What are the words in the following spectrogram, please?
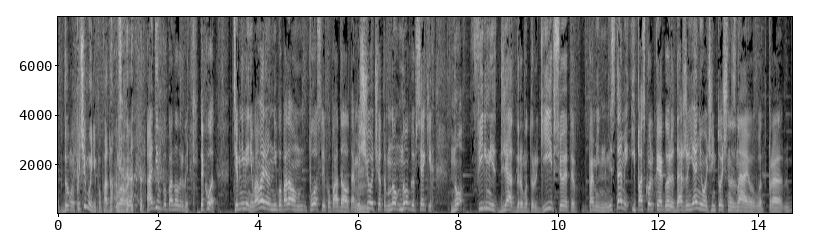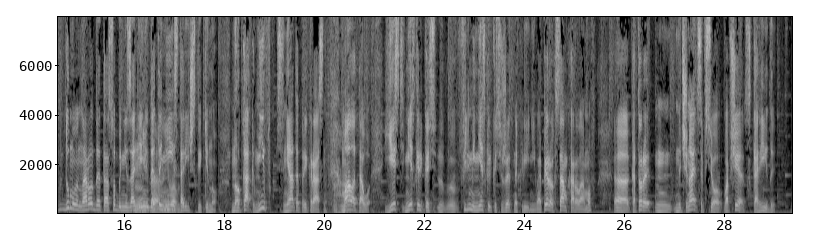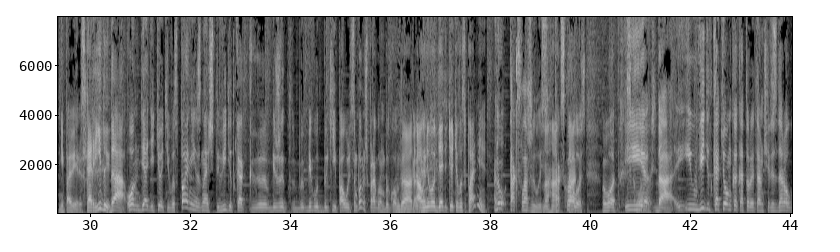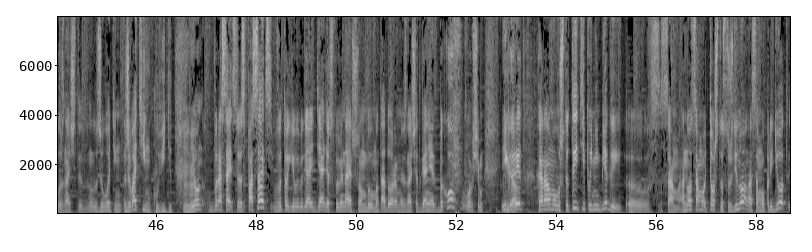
Думаю, почему не попадал аварию? Один попадал, другой. Так вот, тем не менее, в аварию он не попадал, он после попадал, там еще что-то, мно- много всяких. Но в фильме для драматургии все это поменено местами. И поскольку я говорю, даже я не очень точно знаю вот про... Думаю, народ это особо не заденет. Не, да, это не историческое кино. Но как миф снято прекрасно. Мало того, есть несколько с- в фильме несколько сюжетных линий. Во-первых, сам Харламов, э, который начинается все вообще с кориды. Не поверишь. С кориды? Да, он дяди тети в Испании, значит, видит, как э, бежит, бегут быки по улицам. Помнишь прогон быков? Да, а у него дядя тетя в Испании? Ну, так сложилось, Ага, так склалось. Вот. И, Склалось. да, и увидит котенка, который там через дорогу, значит, ну, животин, животинку видит. И он бросается ее спасать. В итоге выбегает дядя, вспоминает, что он был матадором и, значит, гоняет быков, в общем. И Да. говорит Харамову, что ты, типа, не бегай э, сам. Оно само, то, что суждено, оно само придет.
